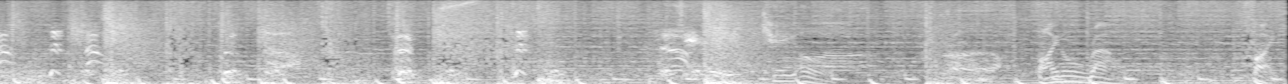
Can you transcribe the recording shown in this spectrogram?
KO. final round. Fight!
